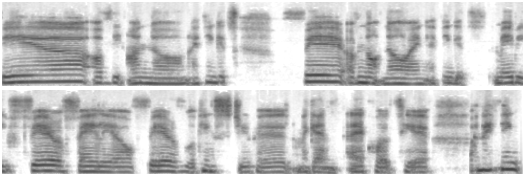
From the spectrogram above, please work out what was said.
fear of the unknown. I think it's fear of not knowing. I think it's maybe fear of failure or fear of looking stupid. And again, air quotes here. And I think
